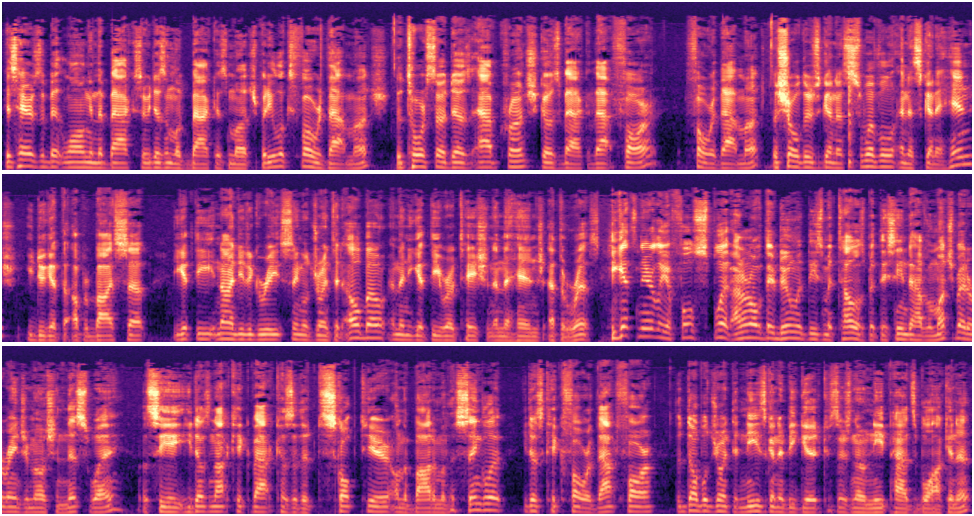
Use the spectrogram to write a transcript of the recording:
His hair's a bit long in the back, so he doesn't look back as much, but he looks forward that much. The torso does ab crunch, goes back that far, forward that much. The shoulder's gonna swivel and it's gonna hinge. You do get the upper bicep. You get the 90 degree single jointed elbow, and then you get the rotation and the hinge at the wrist. He gets nearly a full split. I don't know what they're doing with these Mattels, but they seem to have a much better range of motion this way. Let's see, he does not kick back because of the sculpt here on the bottom of the singlet. He does kick forward that far. The double jointed knee is going to be good because there's no knee pads blocking it.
